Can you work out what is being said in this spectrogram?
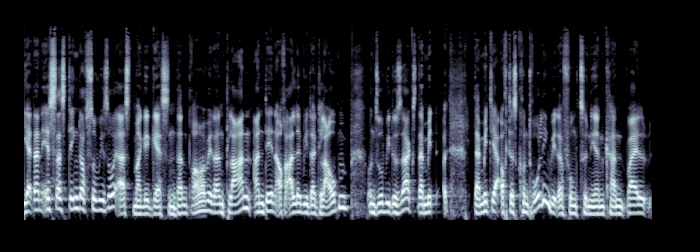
Ja, dann ist das Ding doch sowieso erstmal gegessen. Dann brauchen wir wieder einen Plan, an den auch alle wieder glauben. Und so wie du sagst, damit, damit ja auch das Controlling wieder funktionieren kann, weil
